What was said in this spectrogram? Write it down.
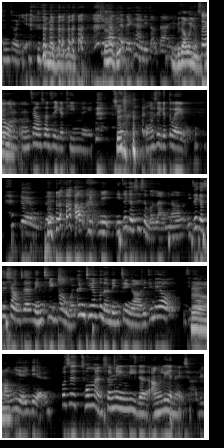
真的耶！真的真的真的，就像培培看着你长大一样。你不是要问勇气吗？所以我们我们这样算是一个 teammate。真的，我们是一个队伍。队伍对。好，你你你这个是什么蓝呢？你这个是象征宁静氛围，可你今天不能宁静啊！你今天要你今天要狂野一点，或是充满生命力的昂烈奶茶绿。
